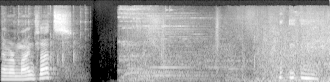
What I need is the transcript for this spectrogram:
never mind lads?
